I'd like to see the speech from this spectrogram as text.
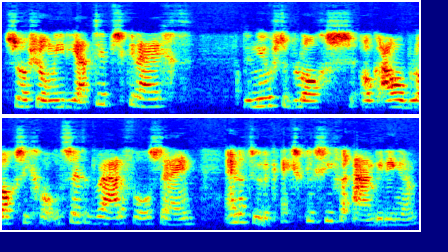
social media tips krijgt. De nieuwste blogs, ook oude blogs die gewoon ontzettend waardevol zijn. En natuurlijk exclusieve aanbiedingen.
